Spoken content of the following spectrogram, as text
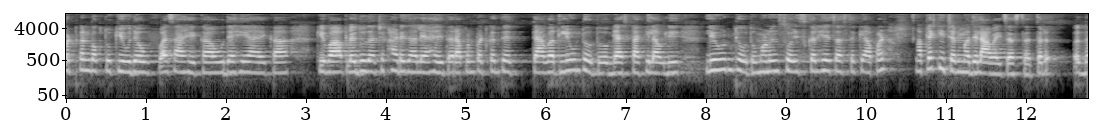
पटकन बघतो की उद्या उपवास आहे का उद्या हे आहे का किंवा आपल्या दुधाचे खाडे झाले आहे तर आपण पटकन ते त्यावर लिहून ठेवतो. गॅस टाकी लावली लिहून ठेवतो. म्हणून सोयीस्कर हेच असतं की आपण आपल्या किचनमध्ये लावायचं असतं. तर द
